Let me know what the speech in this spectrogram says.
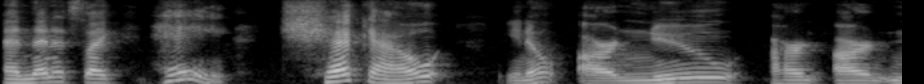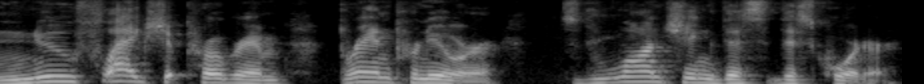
And then it's like, hey, check out, you know, our new our our new flagship program, Brandpreneur. It's launching this this quarter.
